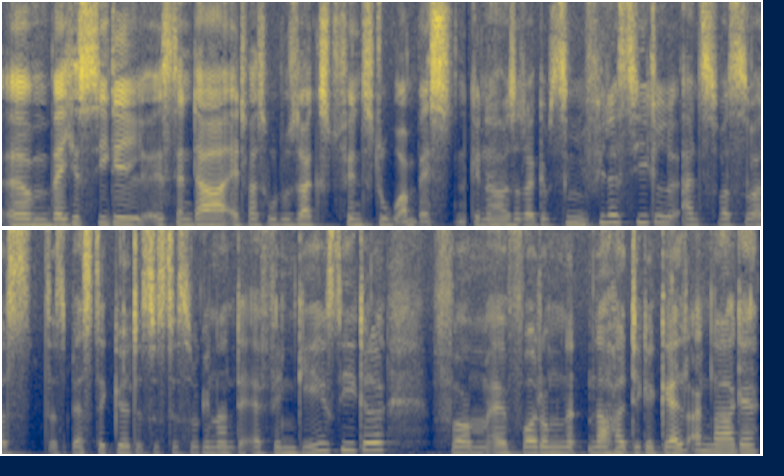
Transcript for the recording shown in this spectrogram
Ähm, welches Siegel ist denn da etwas, wo du sagst, findest du am besten? Genau, also da gibt es ziemlich viele Siegel. Eins, was so als das Beste gilt, das ist das sogenannte FNG-Siegel vom äh, Forum Nachhaltige Geldanlage.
